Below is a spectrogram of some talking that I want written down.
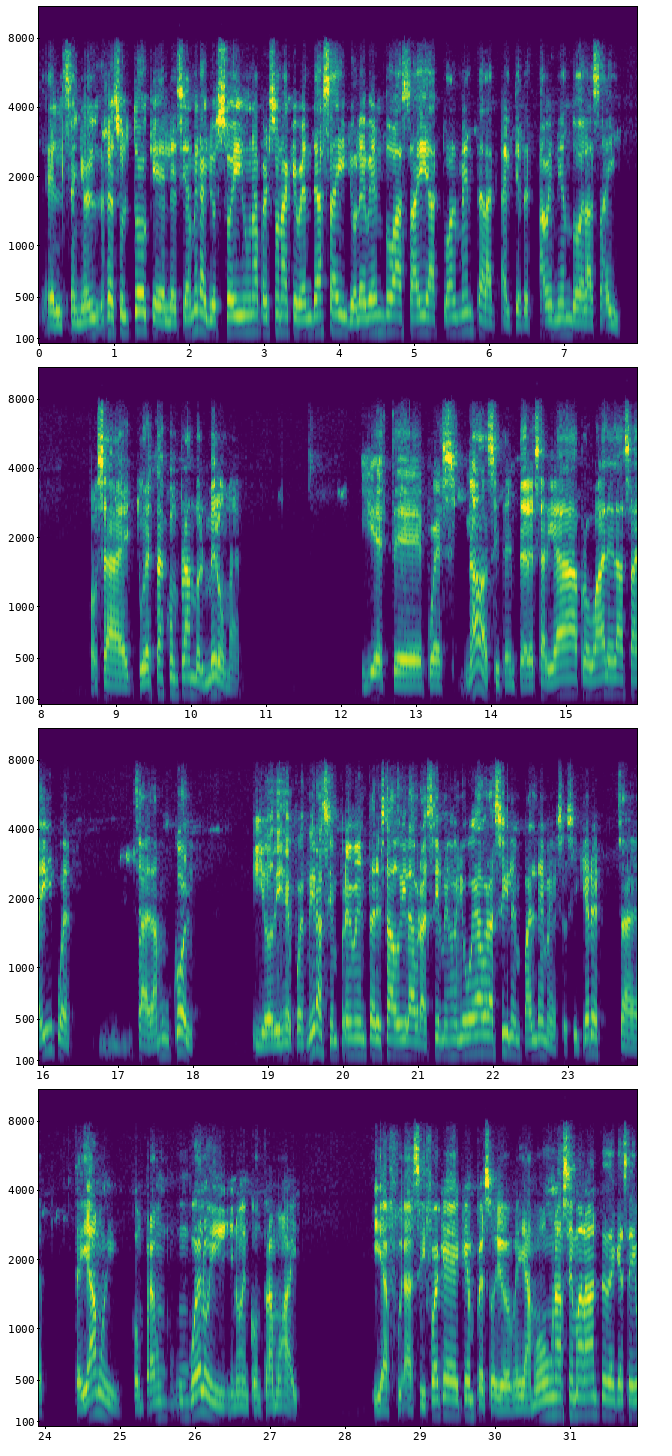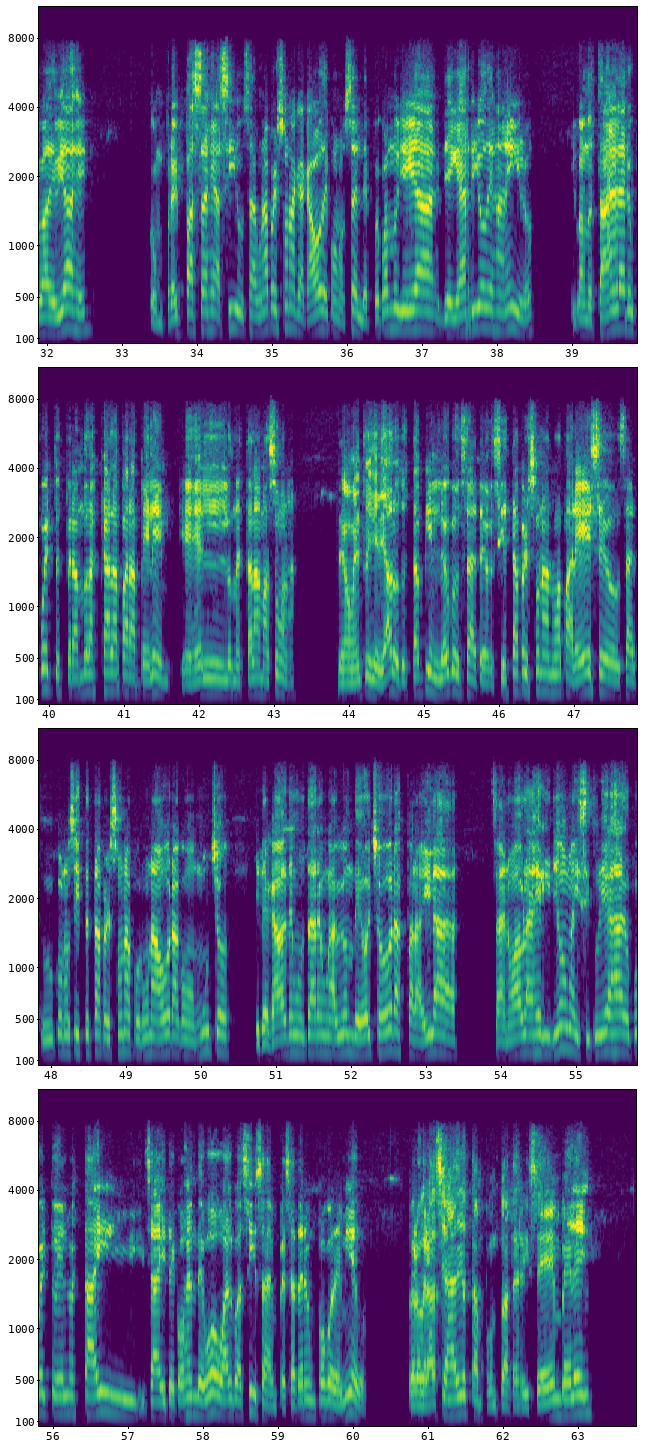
El señor resultó que le decía, mira, yo soy una persona que vende azaí, yo le vendo azaí actualmente al que te está vendiendo el azaí. O sea, tú le estás comprando el middleman. Y este, pues nada, si te interesaría probar el azaí, pues, o sea, dame un call. Y yo dije, pues mira, siempre me ha interesado ir a Brasil. Me dijo, yo voy a Brasil en un par de meses. Si quieres, o sea, te llamo y compras un, vuelo y, nos encontramos ahí. Y así fue que, que, empezó. Yo me llamó una semana antes de que se iba de viaje. Compré el pasaje así, o sea, una persona que acabo de conocer. Después cuando llegué a, llegué a Río de Janeiro, y cuando estaba en el aeropuerto esperando la escala para Belén, que es el donde está el Amazonas, de momento dije, diablo, tú estás bien loco, o sea, si esta persona no aparece, o sea, tú conociste a esta persona por una hora como mucho y te acabas de montar en un avión de ocho horas para ir a, o sea, no hablas el idioma y si tú llegas al aeropuerto y él no está ahí, o sea, y te cogen de bobo o algo así, o sea, empecé a tener un poco de miedo. Pero gracias a Dios, tan pronto aterricé en Belén,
